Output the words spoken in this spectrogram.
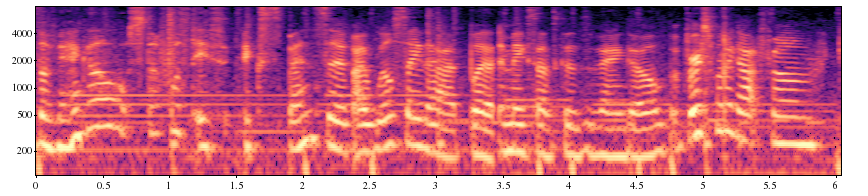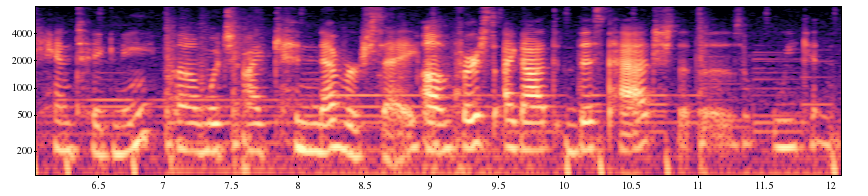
the Van Gogh stuff was is expensive i will say that but it makes sense because it's van gogh. But first what i got from cantigny um, which i can never say. Um, first i got this patch that says we can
